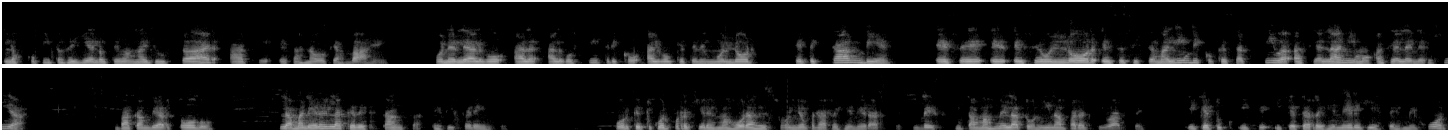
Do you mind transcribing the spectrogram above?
los copitos de hielo te van a ayudar a que esas náuseas bajen. Ponerle algo, algo cítrico, algo que tenga un olor, que te cambie ese, e, ese olor, ese sistema límbico que se activa hacia el ánimo, hacia la energía, va a cambiar todo. La manera en la que descansa es diferente, porque tu cuerpo requiere más horas de sueño para regenerarse, necesita más melatonina para activarse y que, y que te regeneres y estés mejor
